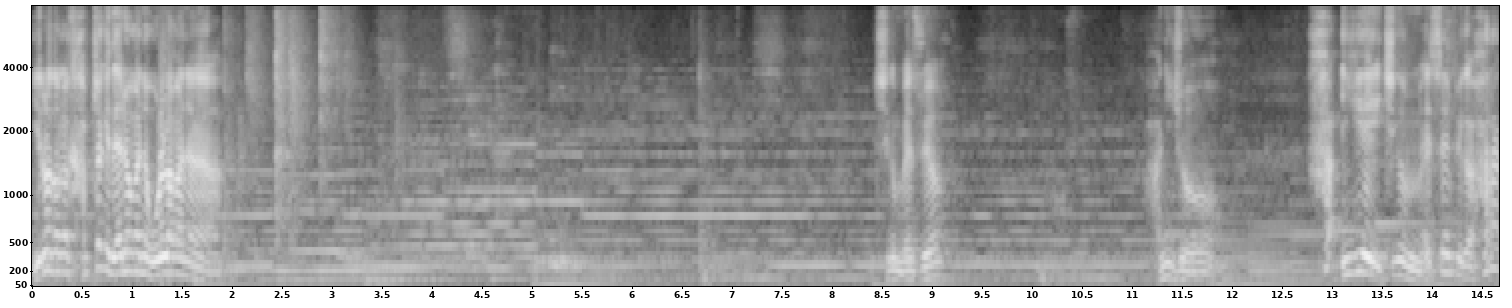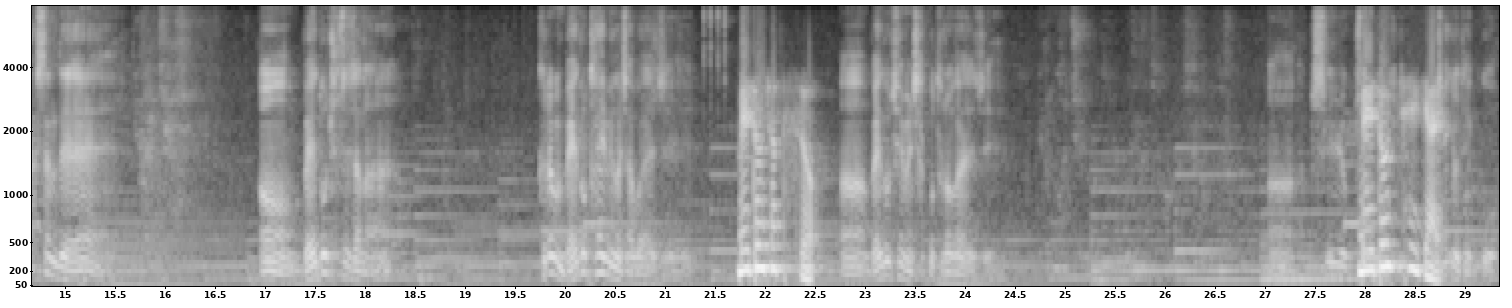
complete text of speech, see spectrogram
이러다가 갑자기 내려가냐 올라가냐. 지금 매수요? 아니죠. 하, 이게 지금 S&P가 하락세인데. 어 매도 추세잖아. 그러면 매도 타이밍을 잡아야지. 매도 접수. 어 매도 타이밍 자꾸 들어가야지 76. 매도 체결. 체결됐고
